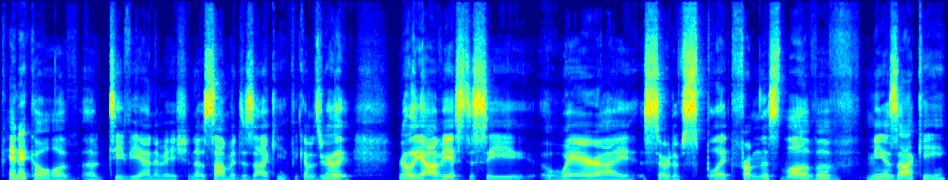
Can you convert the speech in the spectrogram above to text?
pinnacle of, of TV animation, Osamu Dezaki, it becomes really really obvious to see where I sort of split from this love of Miyazaki.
